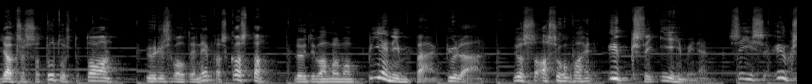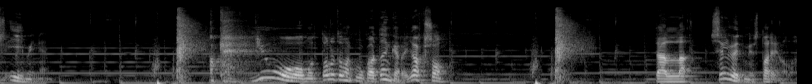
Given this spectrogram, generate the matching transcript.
jaksossa tutustutaan Yhdysvaltojen Nebraskasta löytyvään maailman pienimpään kylään, jossa asuu vain yksi ihminen. Siis yksi ihminen. Okei, okay. joo, mutta aloitetaan kuulkaa tämän kerran jakso tällä selviytymistarinalla.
